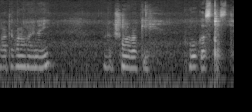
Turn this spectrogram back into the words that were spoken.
ভাত এখনও হয় নাই। অনেক সময় বাকি। হোক আস্তে আস্তে।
